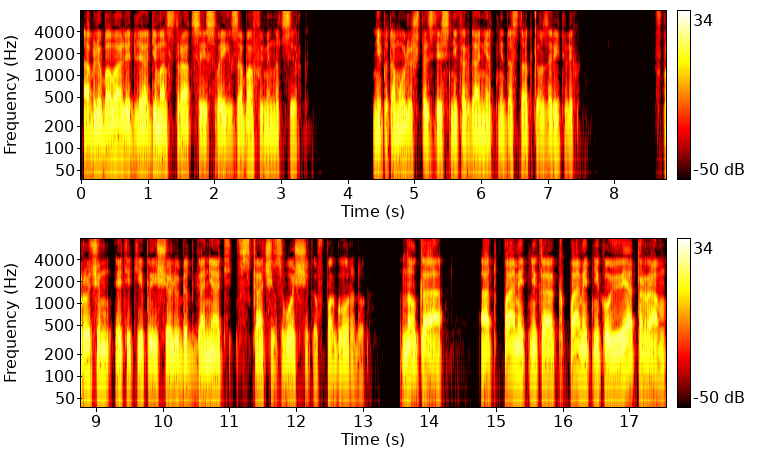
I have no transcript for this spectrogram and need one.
облюбовали для демонстрации своих забав именно цирк. Не потому ли, что здесь никогда нет недостатка в зрителях? Впрочем, эти типы еще любят гонять вскачь извозчиков по городу. «Ну-ка, от памятника к памятнику ветром!»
